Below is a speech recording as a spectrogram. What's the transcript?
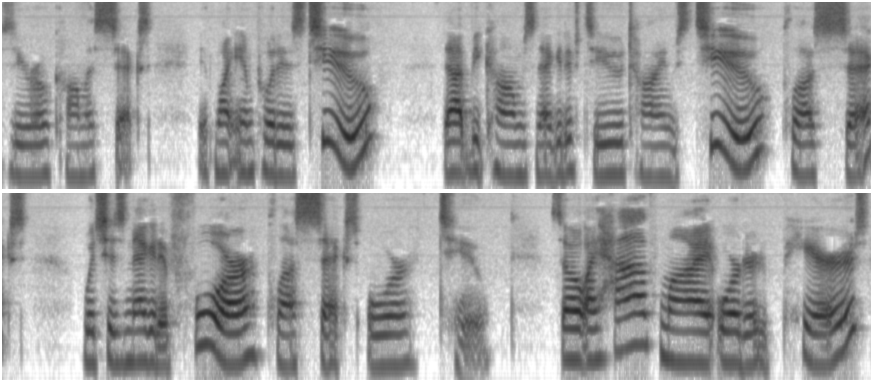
0 comma 6. If my input is 2, that becomes negative 2 times 2 plus 6, which is negative 4 plus 6 or 2. So I have my ordered pairs.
